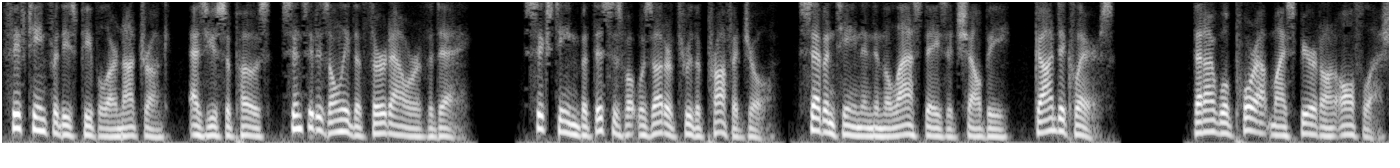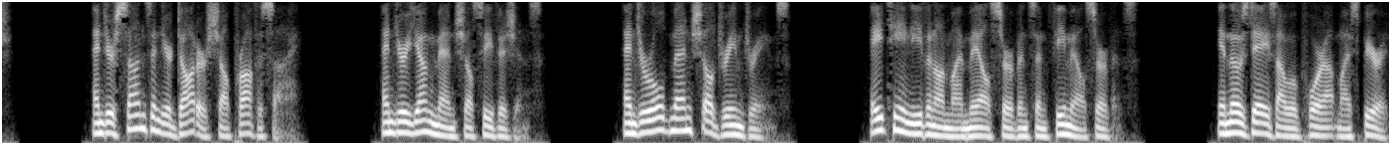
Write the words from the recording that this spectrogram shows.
15 For these people are not drunk, as you suppose, since it is only the third hour of the day. 16 But this is what was uttered through the prophet Joel. 17 And in the last days it shall be, God declares, that I will pour out my spirit on all flesh. And your sons and your daughters shall prophesy. And your young men shall see visions. And your old men shall dream dreams. 18 Even on my male servants and female servants. In those days I will pour out my spirit,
